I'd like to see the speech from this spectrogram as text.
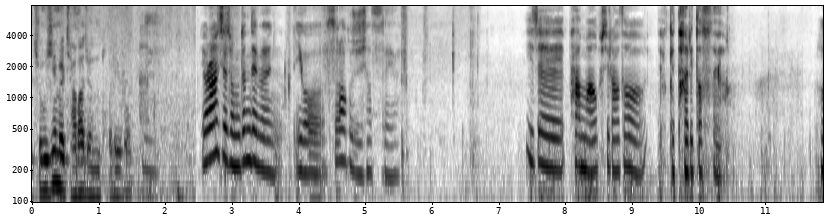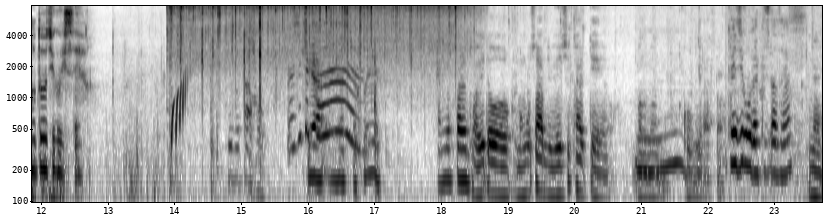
중심을 잡아주는 돌이고 11시에 정전 되면 이거 쓰라고 주셨어요. 이제 밤 9시라서 이렇게 달이 떴어요. 어두워지고 있어요. 야, 삼겹살은 저희도蒙古사람들 외식할 때 먹는 음. 고기라서 돼지고기가 비싸서요? 네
